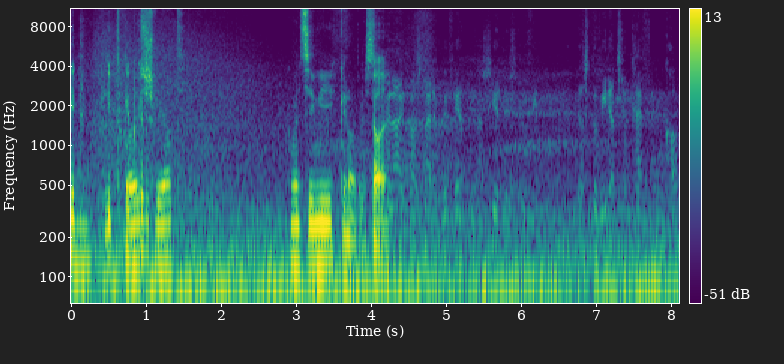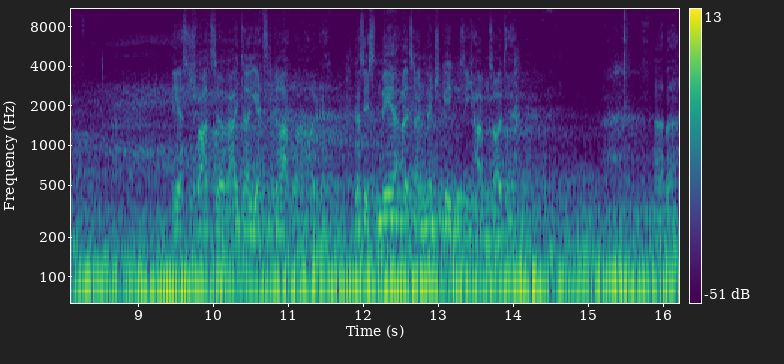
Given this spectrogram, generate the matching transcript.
Gib, gib, gib, gib. Schwert. Kommen wir jetzt irgendwie. Genau das. Ja, Mir leid, was deinem Gefährten passiert ist, Luwin. Wirst du wieder zu Kräften kommen? Erst schwarze Reiter, jetzt Grabunholde. Das ist mehr, als ein Mensch gegen sich haben sollte. Aber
